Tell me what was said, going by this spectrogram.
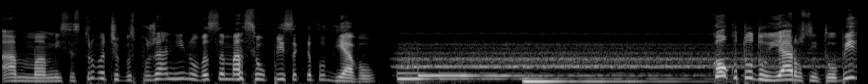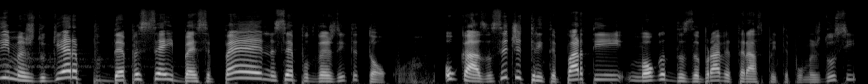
ама ми се струва, че госпожа Нинова сама се описа като дявол. Колкото до яростните обиди между ГЕРБ, ДПС и БСП, не се подвеждайте толкова. Оказва се, че трите партии могат да забравят разплите помежду си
